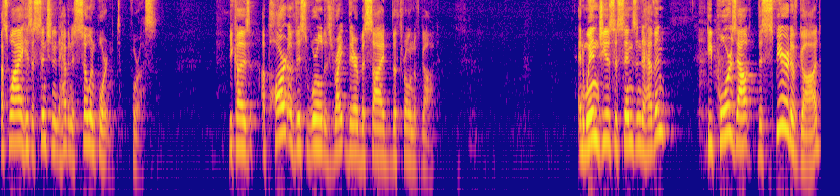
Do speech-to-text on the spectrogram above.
That's why his ascension into heaven is so important for us because a part of this world is right there beside the throne of God. And when Jesus ascends into heaven, he pours out the Spirit of God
